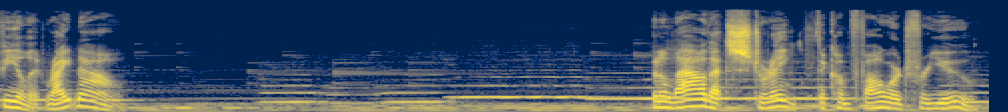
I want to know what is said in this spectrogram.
Feel it right now. And allow that strength to come forward for you.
